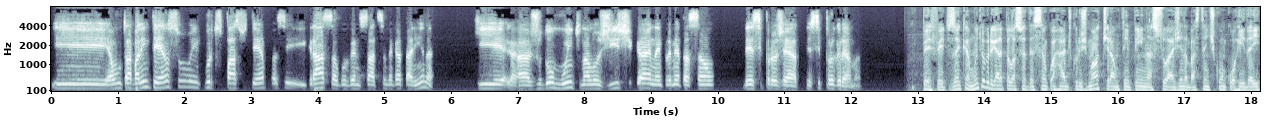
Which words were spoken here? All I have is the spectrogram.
e é um trabalho intenso em curto espaço de tempo, assim, e graças ao governo do estado de Santa Catarina, que ajudou muito na logística, na implementação desse projeto, desse programa. Perfeito. Zanca, muito obrigado pela sua atenção com a Rádio Cruz Malta, tirar um tempinho na sua agenda bastante concorrida aí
